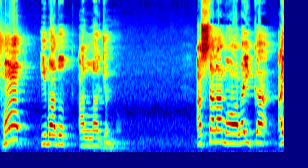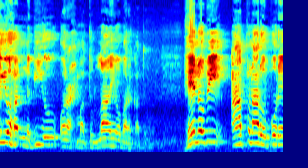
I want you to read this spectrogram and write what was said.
সব ইবাদত আল্লাহর জন্য। আসসালামু আলাইকা আইয়হান নবিয়্যু ও রাহমাতুল্লাহ ও বারাকাতুহু। হে নবী, আপনার ওপরে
